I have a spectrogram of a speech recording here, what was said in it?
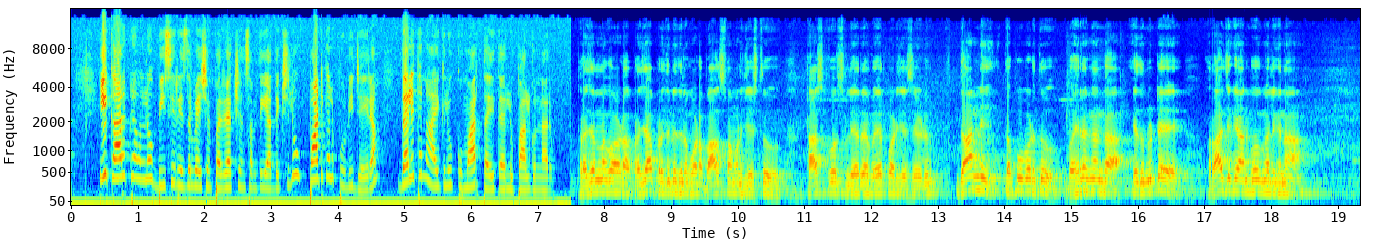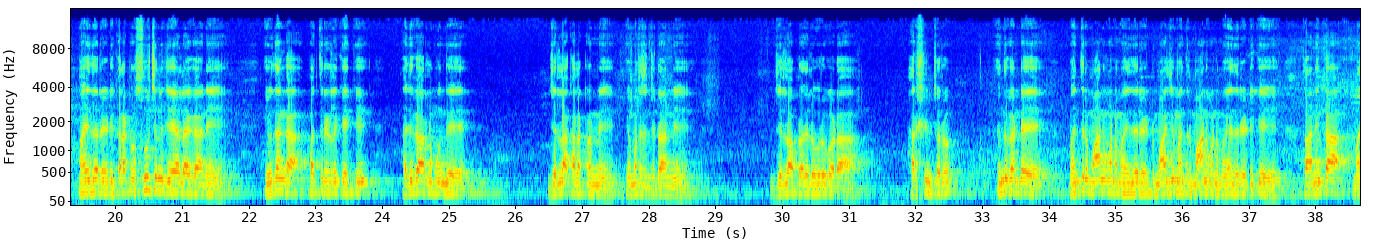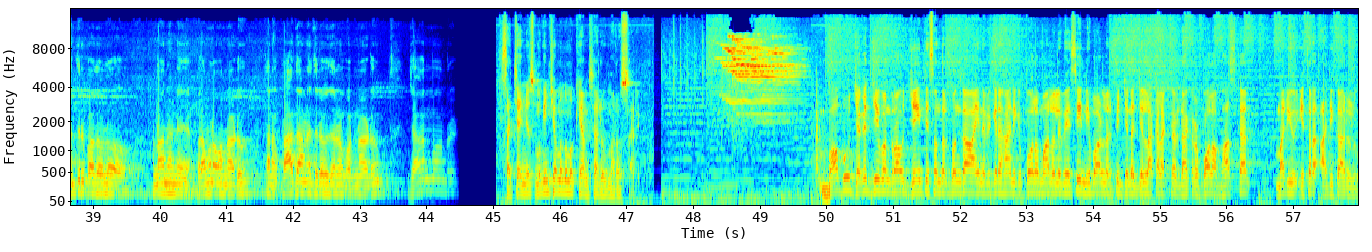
ఈ కార్యక్రమంలో బీసీ రిజర్వేషన్ పరిరక్షణ సమితి అధ్యక్షులు పాటికలపూడి జయరాం దళిత నాయకులు కుమార్ తదితరులు పాల్గొన్నారు. ప్రజలను కూడా ప్రజాప్రతినిధులను కూడా భాగస్వాములు చేస్తూ టాస్క్ ఫోర్సులు ఏర్పాటు చేశాడు దాన్ని తప్పుపడుతూ బహిరంగంగా ఏదనుంటే రాజకీయ అనుభవం కలిగిన మహేందర్ రెడ్డి కలెక్టర్ సూచన చేయాలే కానీ ఈ విధంగా పత్రికలకెక్కి అధికారుల ముందే జిల్లా కలెక్టర్ని విమర్శించడాన్ని జిల్లా ప్రజలెవరు కూడా హర్షించరు. ఎందుకంటే మంత్రి మానకొండ మహేందర్ రెడ్డి మాజీ మంత్రి మానకొండ మహేందర్ రెడ్డికి తాను ఇంకా మంత్రి పదవిలో ఉన్నానని భ్రమలో ఉన్నాడు. తనకు ప్రాధాన్యత ఇవ్వదనుకుంటున్నాడు. జగన్మోహన్ రెడ్డి సత్యాన్యూస్ ముగించే ముందు ముఖ్యాంశాలు మరోసారి. బాబు జగజ్జీవన్ రావు జయంతి సందర్భంగా ఆయన విగ్రహానికి పూలమాలలు వేసి నివాళులర్పించిన జిల్లా కలెక్టర్ డాక్టర్ పోల భాస్కర్ మరియు ఇతర అధికారులు.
